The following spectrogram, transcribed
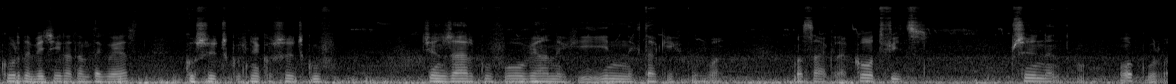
Kurde, wiecie ile tam tego jest? Koszyczków, nie koszyczków, ciężarków ołowianych i innych takich, kurwa. Masakra, kotwic, przynęt, o kurwa.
